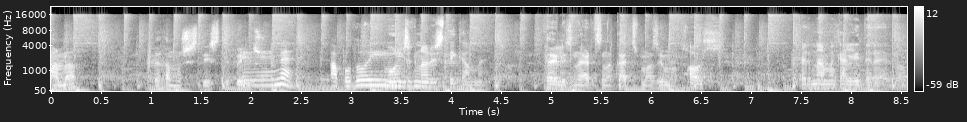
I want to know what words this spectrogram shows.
Άννα, δεν θα μου συστήσεις τη φίλη σου. Ε, ναι, από εδώ η... Μόλις γνωριστήκαμε. Θέλεις να έρθεις να κάτσεις μαζί μας; Όχι. Περνάμε καλύτερα εδώ.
